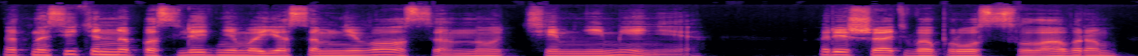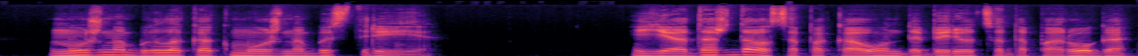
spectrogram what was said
Относительно последнего я сомневался, но тем не менее, решать вопрос с Лавром нужно было как можно быстрее. Я дождался, пока он доберется до порога,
